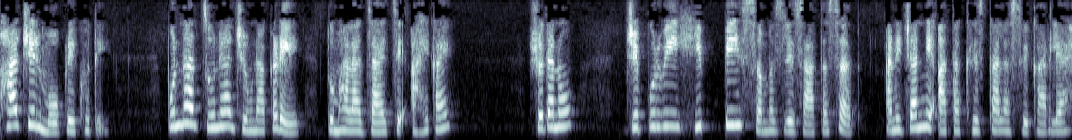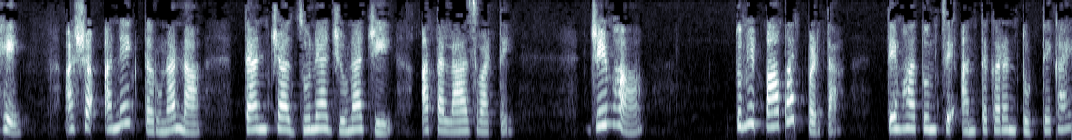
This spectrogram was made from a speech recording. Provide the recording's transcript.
फाजील मोकळीक होती. पुन्हा जुन्या जीवनाकडे तुम्हाला जायचे आहे काय? श्रोत्यानो जे पूर्वी हिप्पी समजले जात असत आणि ज्यांनी आता ख्रिस्ताला स्वीकारले आहे अशा अनेक तरुणांना त्यांच्या जुन्या जीवनाची आता लाज वाटते. जेव्हा तुम्ही पापात पडता तेव्हा तुमचे अंतकरण तुटते काय?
